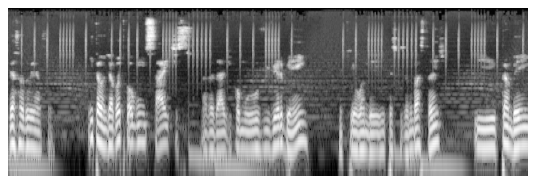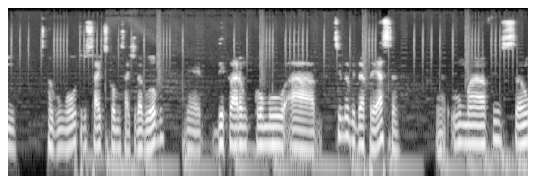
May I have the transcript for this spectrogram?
dessa doença. Então, de acordo com alguns sites, na verdade, como o Viver Bem, que eu andei pesquisando bastante, e também alguns outros sites, como o site da Globo, né, declaram como a síndrome da pressa né, uma função,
